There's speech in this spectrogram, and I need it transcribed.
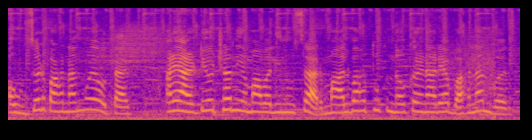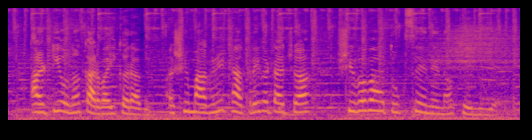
अवजड वाहनांमुळे होत आहेत. आणि आरटीओच्या नियमावलीनुसार मालवाहतूक न करणाऱ्या वाहनांवर आरटीओनं कारवाई करावी अशी मागणी ठाकरे गटाच्या शिववाहतूक सेनेनं केली आहे.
